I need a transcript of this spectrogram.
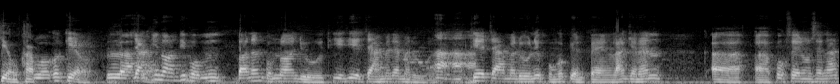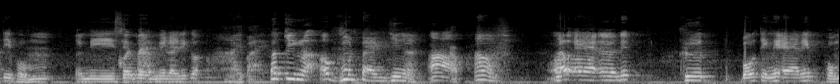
เกี่ยวครับครัวก็เกี่ยว เหรออย่างที่นอนที่ผมตอนนั้นผมนอนอยู่ที่ที่อาจารย์ไม่ได้มาดูนะอ่าอ่าอ่าที่อาจารย์มาดูนี่ผมก็เปลี่ยนแปลงหลังจากนั้นเอ่อเอ่อพวกไซโนไซนัสที่ผมมีเสเคยมเป็นหะมีอะไรนี่ก็หายไปก็จริงเหรอเอ้ามันแปลงจริงอะอ้าว ครับ อ้าวแล้วแอร์เออนี่คือปกติในแอร์นี่ผม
